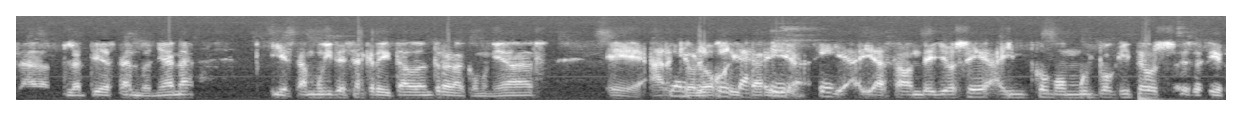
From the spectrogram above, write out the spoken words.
la Atlántida está en Doñana y está muy desacreditado dentro de la comunidad eh, arqueológica y, hasta donde yo sé hay como muy poquitos, es decir,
